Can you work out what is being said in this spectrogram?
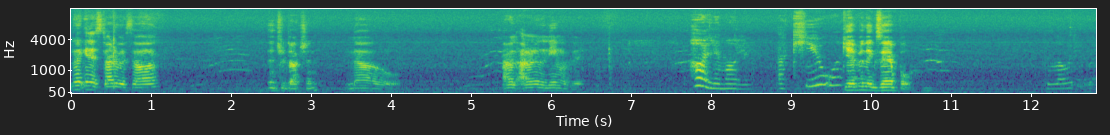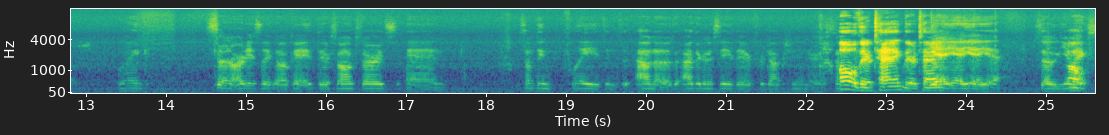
Not in the start of a song? Introduction. No. I don't, I don't know the name of it. Holy moly. A cute one. Give an example. Blow it. Like certain artists, like okay, their song starts and something plays, and I don't know. It's either gonna say their production or something. Oh, their tag, their tag. Yeah, yeah, yeah, yeah. So your Oh. next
